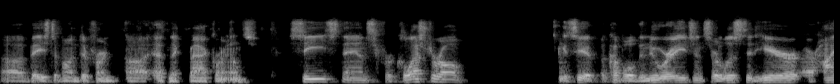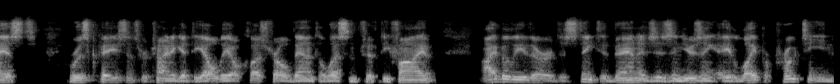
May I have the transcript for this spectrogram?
uh, based upon different uh, ethnic backgrounds. C stands for cholesterol. You can see a, a, couple of the newer agents are listed here. Our highest risk patients, we're trying to get the LDL cholesterol down to less than 55. I believe there are distinct advantages in using a lipoprotein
